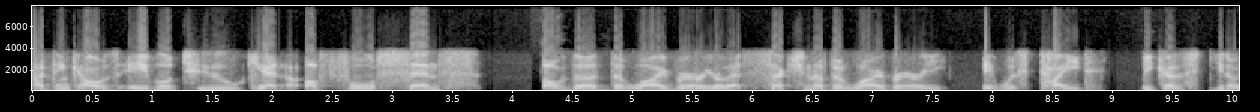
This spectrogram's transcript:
I think I was able to get a full sense of the, the library or that section of the library. It was tight because, you know,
